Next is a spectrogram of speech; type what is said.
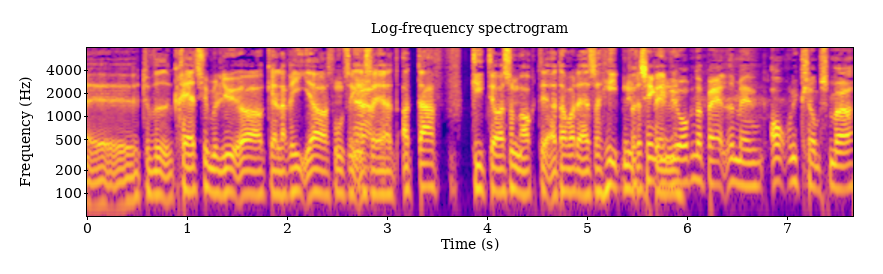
øh, du ved, kreative miljøer og gallerier og sådan nogle ting, Ja. og sager. Og der gik det også amok der, og der var det altså helt nyt Så og tænkte vi, spændende. åbner ballet med en ordentlig klump smør.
